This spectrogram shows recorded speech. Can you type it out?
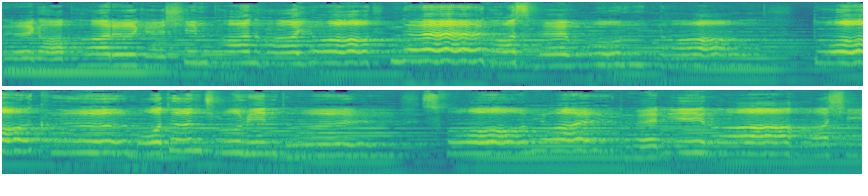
내가 바르게 심판하여 내가 세운 땅 또 그 모든 주민들 소멸되리라 하시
